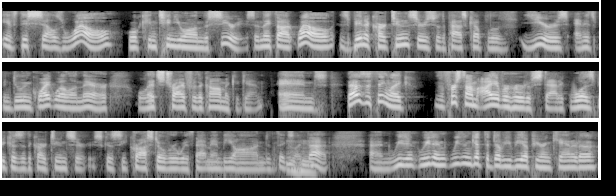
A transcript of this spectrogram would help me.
if this sells well, we'll continue on the series. And they thought, well, it's been a cartoon series for the past couple of years and it's been doing quite well on there. Let's try for the comic again. And that was the thing. Like, the first time I ever heard of Static was because of the cartoon series, because he crossed over with Batman Beyond and things mm-hmm. like that and we didn't we didn't we didn't get the WB up here in Canada,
